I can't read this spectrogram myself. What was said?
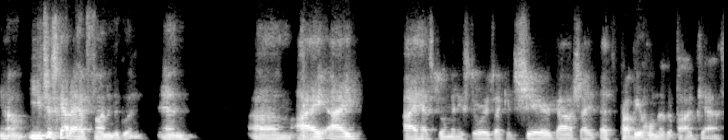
you know, you just got to have fun in the gloom. And um, I, I, I have so many stories I could share. Gosh, I, that's probably a whole nother podcast.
